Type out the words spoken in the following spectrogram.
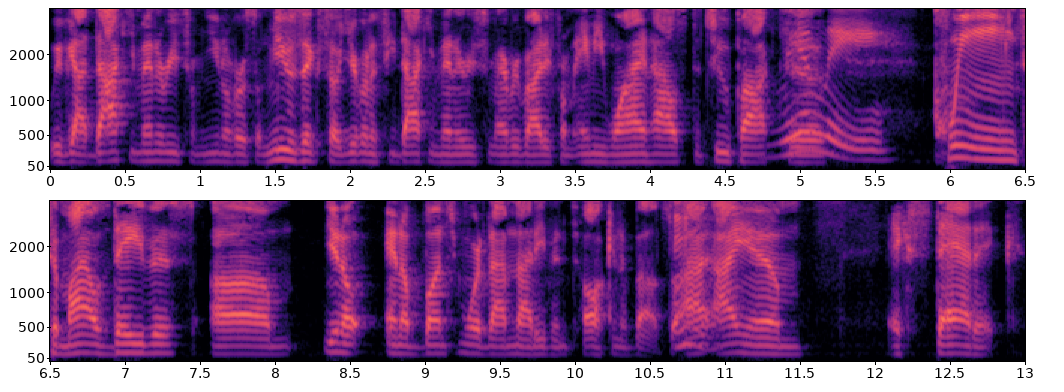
We've got documentaries from Universal Music, so you're going to see documentaries from everybody from Amy Winehouse to Tupac to Really? Queen to Miles Davis, um, you know, and a bunch more that I'm not even talking about. So Mm. I, I am ecstatic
